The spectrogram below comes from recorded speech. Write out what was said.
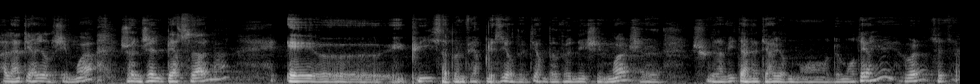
à l'intérieur de chez moi. Je ne gêne personne. Et, euh, et, puis, ça peut me faire plaisir de dire, ben, venez chez moi, je, je vous invite à l'intérieur de mon, de mon terrier. Voilà, c'est ça.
